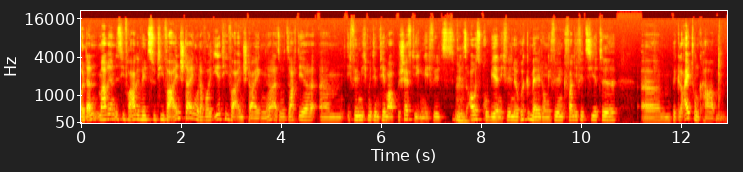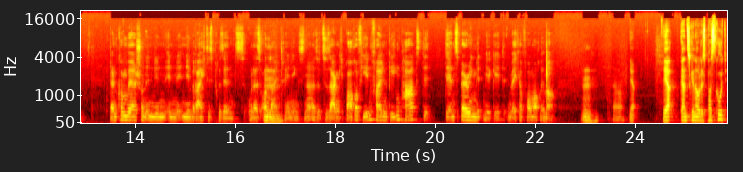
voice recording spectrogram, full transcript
Und dann, Marian, ist die Frage, willst du tiefer einsteigen oder wollt ihr tiefer einsteigen? Ne? Also sagt ihr, ähm, ich will mich mit dem Thema auch beschäftigen, ich will es mhm. ausprobieren, ich will eine Rückmeldung, ich will eine qualifizierte ähm, Begleitung haben. Dann kommen wir ja schon in den, in, in den Bereich des Präsenz- oder des mhm. Online-Trainings. Ne? Also zu sagen, ich brauche auf jeden Fall einen Gegenpart, der, der in Sparring mit mir geht, in welcher Form auch immer. Mhm. Ja. ja. Ja, ganz genau, das passt gut.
